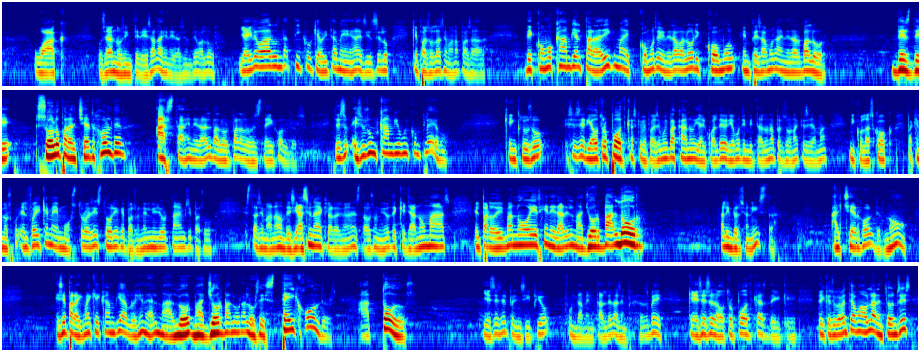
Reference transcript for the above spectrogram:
WAC, o sea, nos interesa la generación de valor. Y ahí le voy a dar un datico que ahorita me deja decírselo que pasó la semana pasada de cómo cambia el paradigma de cómo se genera valor y cómo empezamos a generar valor desde solo para el shareholder hasta generar el valor para los stakeholders. Entonces, eso es un cambio muy complejo, que incluso ese sería otro podcast que me parece muy bacano y al cual deberíamos de invitar a una persona que se llama Nicolás Koch, para que nos, él fue el que me mostró esa historia que pasó en el New York Times y pasó esta semana, donde se hace una declaración en Estados Unidos de que ya no más, el paradigma no es generar el mayor valor al inversionista, al shareholder, no. Ese paradigma hay que cambiarlo, es generar mayor valor a los stakeholders, a todos. Y ese es el principio fundamental de las empresas B, que ese será otro podcast del que, del que seguramente vamos a hablar. Entonces,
